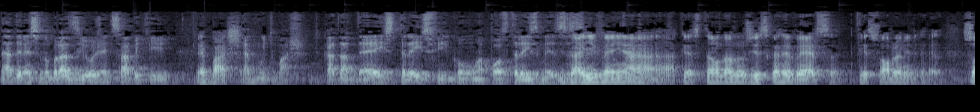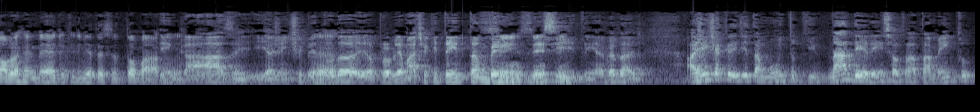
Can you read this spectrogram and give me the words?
A aderência no Brasil, a gente sabe que. É baixa. É muito baixa. De cada 10, 3 ficam após 3 meses. E daí vem a, a, questão da logística reversa, que sobra, sobra remédio que devia ter sido tomado. Em né? casa, e a gente vê é. toda a problemática que tem também sim, sim, desse sim. item, é verdade. A gente acredita muito que na aderência ao tratamento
